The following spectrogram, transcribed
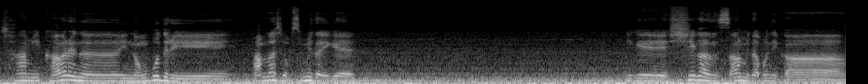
참 이 가을에는 이 농부들이 밤낮이 없습니다 이게 이게 시간 싸움이다 보니까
